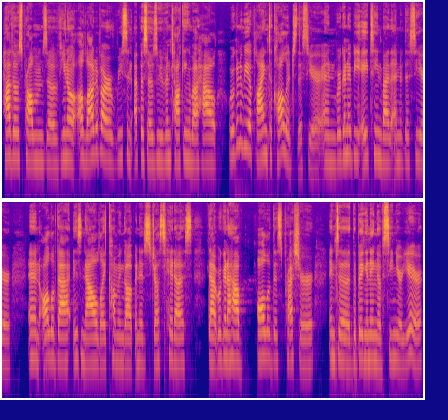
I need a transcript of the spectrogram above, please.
have those problems of, you know, a lot of our recent episodes, we've been talking about how we're going to be applying to college this year and we're going to be 18 by the end of this year. And all of that is now like coming up and it's just hit us that we're going to have all of this pressure into the beginning of senior year.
